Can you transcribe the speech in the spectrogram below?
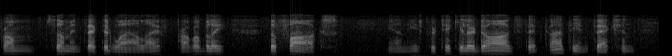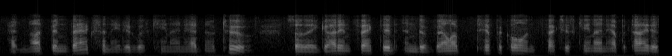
from some infected wildlife, probably the fox. And these particular dogs that got the infection had not been vaccinated with canine adeno 2. So they got infected and developed typical infectious canine hepatitis.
